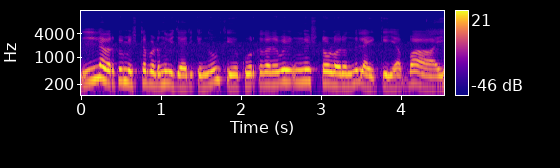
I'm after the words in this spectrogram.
എല്ലാവർക്കും ഇഷ്ടപ്പെടുമെന്ന് വിചാരിക്കുന്നു. കൂർക്ക കഴിവ് ഇഷ്ടമുള്ളവരൊന്ന് ലൈക്ക് ചെയ്യുക. ബായ്.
